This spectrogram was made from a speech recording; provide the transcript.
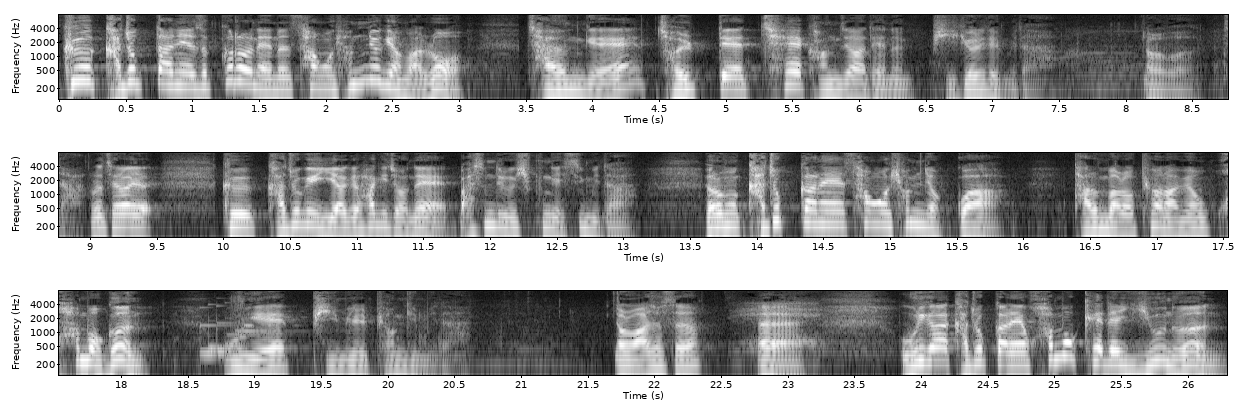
그 가족 단위에서 끌어내는 상호 협력이야말로 자연계의 절대 최강자가 되는 비결이 됩니다. 여러분. 자, 그래서 제가 그 가족의 이야기를 하기 전에 말씀드리고 싶은 게 있습니다. 여러분, 가족 간의 상호 협력과 다른 말로 표현하면 화목은 우리의 비밀 병기입니다. 여러분 아셨어요? 네. 네. 우리가 가족 간에 화목해야 될 이유는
